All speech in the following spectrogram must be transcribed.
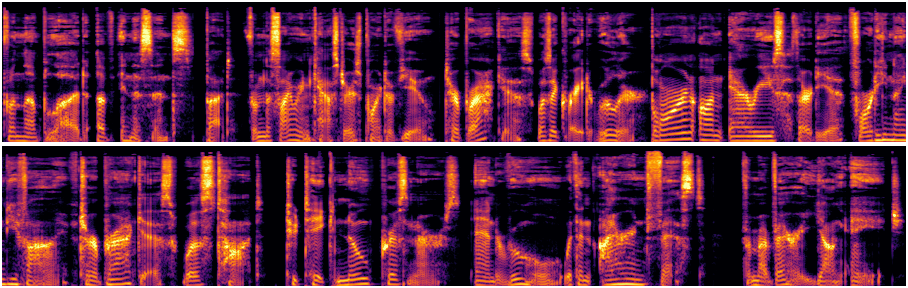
from the blood of innocents. But from the Siren Caster's point of view, Terbracus was a great ruler. Born on Aries 30th, 4095, Terbracus was taught to take no prisoners and rule with an iron fist from a very young age.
